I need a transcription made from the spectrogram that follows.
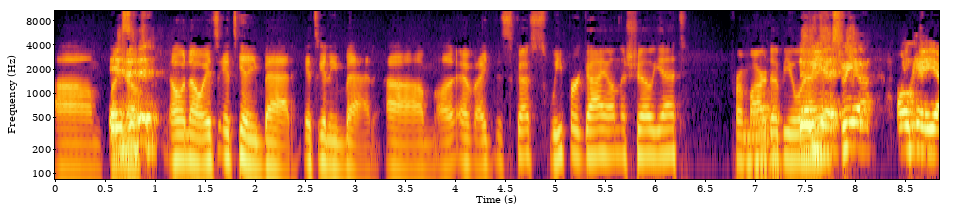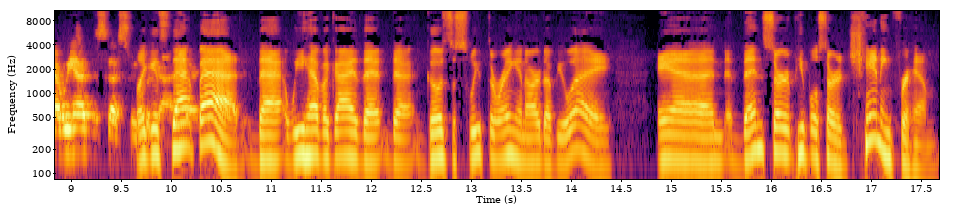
Um, but Is no, it? Oh no, it's it's getting bad. It's getting bad. Um, have I discussed Sweeper guy on the show yet from No. RWA? Oh, yes, we uh, okay. Yeah, we had discussed Sweeper like it's Guy, that right? bad that we have a guy that that goes to sweep the ring in RWA, and then started people started chanting for him,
